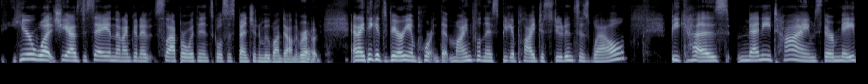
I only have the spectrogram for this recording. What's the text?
hear what she has to say and then I'm going to slap her with an in-school suspension and move on down the road. And I think it's very important that mindfulness be applied to students as well because many times there may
